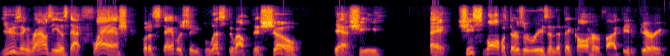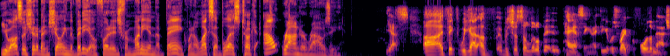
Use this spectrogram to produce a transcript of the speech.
using Rousey as that flash, but establishing Bliss throughout this show. Yeah, she. Hey, she's small, but there's a reason that they call her Five Feet of Fury. You also should have been showing the video footage from Money in the Bank when Alexa Bliss took out Ronda Rousey. Yes, uh, I think we got. A, it was just a little bit in passing, and I think it was right before the match.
